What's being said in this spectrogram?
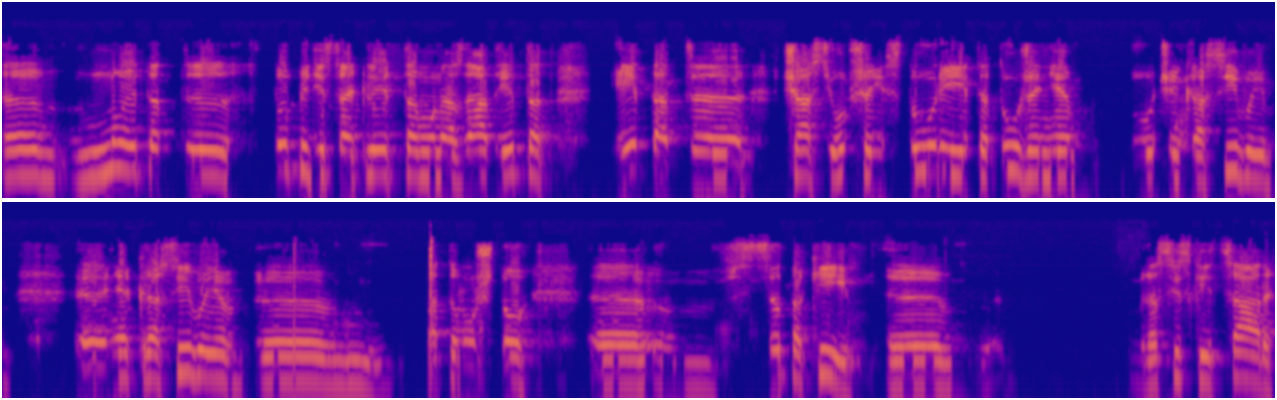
Э, ну, этот э, 150 лет тому назад, этот, этот э, часть общей истории, это тоже не очень красивый, э, некрасивый, э, потому что э, все-таки российский царь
